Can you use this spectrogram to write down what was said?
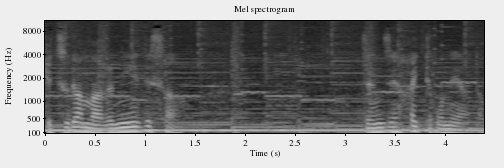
ケツが丸見えでさ全然入ってこねえ頭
